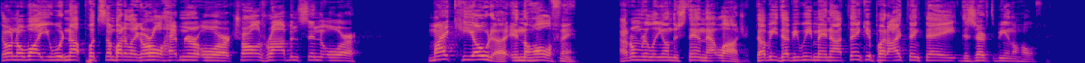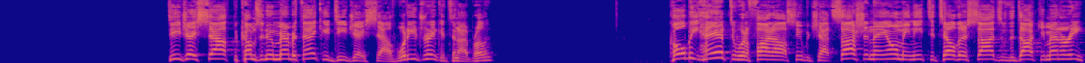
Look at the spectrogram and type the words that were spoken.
Don't know why you would not put somebody like Earl Hebner or Charles Robinson or Mike Chioda in the Hall of Fame. I don't really understand that logic. WWE may not think it, but I think they deserve to be in the Hall of Fame. DJ South becomes a new member. Thank you, DJ South. What are you drinking tonight, brother? Colby Hampton with a $5 super chat. Sasha and Naomi need to tell their sides of the documentary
